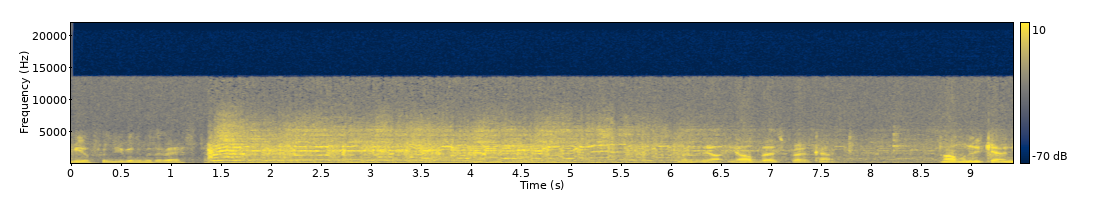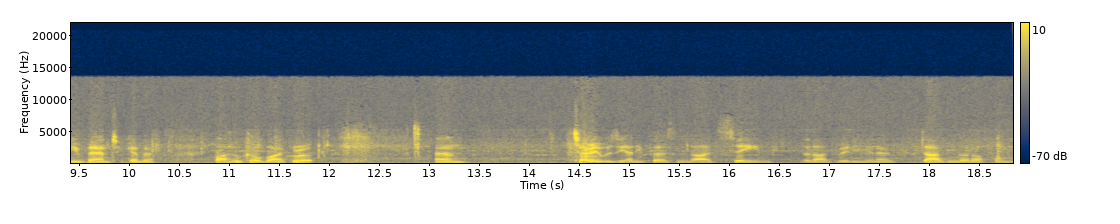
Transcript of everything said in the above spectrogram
care. Jimmy up and leave in with the rest. when the Yardbirds broke up, I wanted to get a new band together by hook or by crook. Um, Terry was the only person that I'd seen that I'd really, you know, dug and got off on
